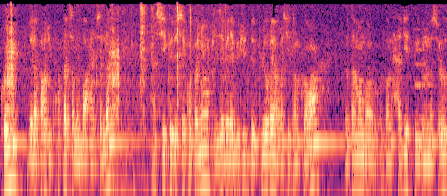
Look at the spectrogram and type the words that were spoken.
connu de la part du prophète sallallahu alayhi wa sallam, ainsi que de ses compagnons qu'ils avaient l'habitude de pleurer en récitant le Coran, notamment dans, le hadith où Ibn Mas'ud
